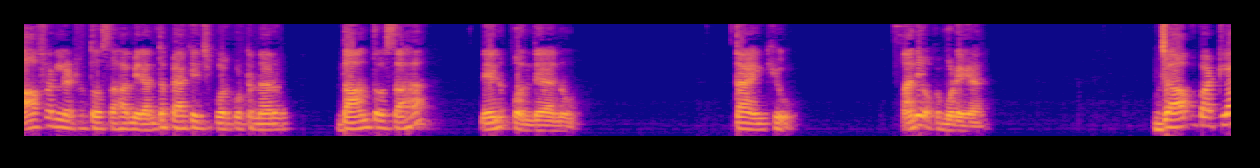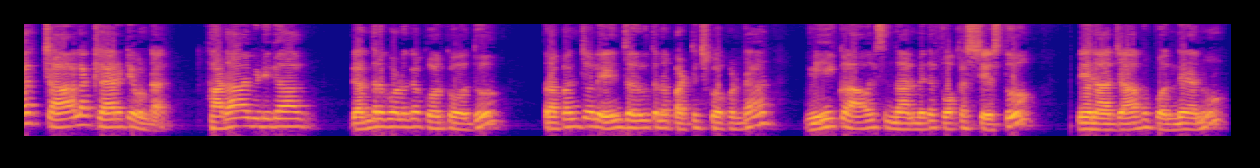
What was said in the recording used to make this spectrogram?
ఆఫర్ లెటర్తో సహా మీరు ఎంత ప్యాకేజ్ కోరుకుంటున్నారు? దాంతో సహా నేను పొందాను. Thank you. అని ఒక ముడయ్యారు. జాబ్ పట్ల చాలా క్లారిటీ ఉండాలి. హడావిడిగా గందరగోళంగా కోరుకోవద్దు. ప్రపంచంలో ఏం జరుగుతున్నా పట్టించుకోకుండా మీకు కావాల్సిన దాని మీద ఫోకస్ చేస్తూ నేను ఆ జాబ్ పొందాను.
